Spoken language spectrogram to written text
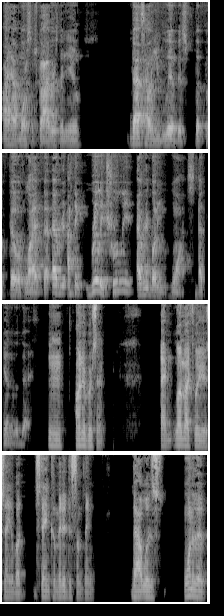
I have more subscribers than you. That's how you live this the fulfilled life that every I think really truly everybody wants at the end of the day. Mm-hmm. 100%. And going back to what you were saying about staying committed to something, that was one of the,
